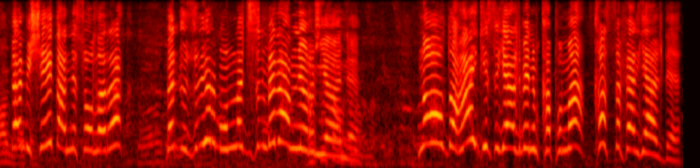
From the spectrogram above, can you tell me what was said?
abi Ben bir şehit annesi olarak ben üzülüyorum onun acısını ben anlıyorum yani. Ne oldu? Hangisi geldi benim kapıma? Kaç sefer geldi?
